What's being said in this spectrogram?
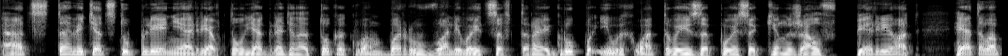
«Отставить отступление!» – рявкнул я, глядя на то, как в амбар вваливается вторая группа и выхватывая из-за пояса кинжал «Вперед! Этого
